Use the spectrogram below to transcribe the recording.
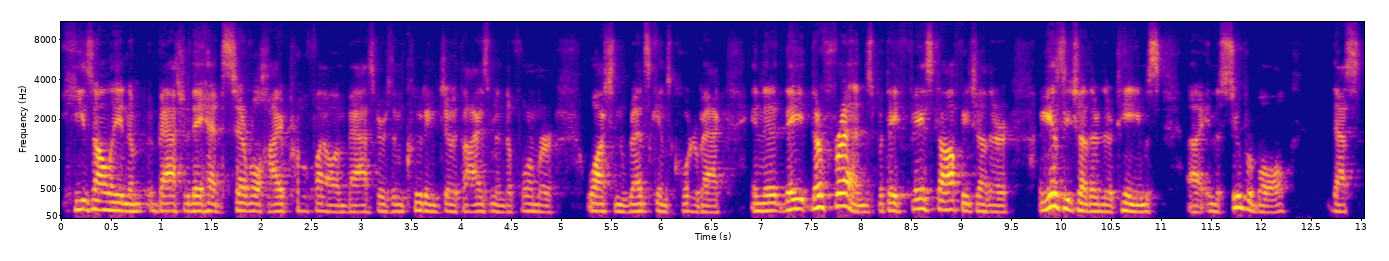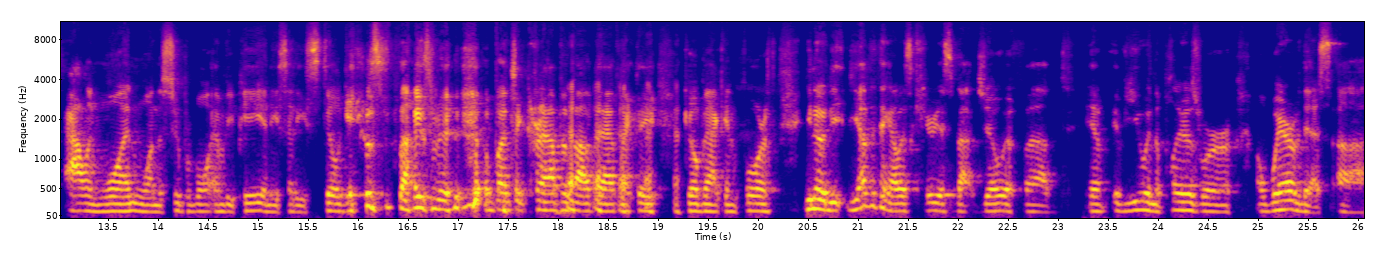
he's only an ambassador; they had several high-profile ambassadors, including Joe Theismann, the former Washington Redskins quarterback. And they, they they're friends, but they faced off each other against each other, their teams uh, in the Super Bowl. That's Allen won, won the Super Bowl MVP, and he said he still gives Theismann a bunch of crap about that. like they go back and forth. You know, the, the other thing I was curious about, Joe, if uh, if, if you and the players were aware of this, uh,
